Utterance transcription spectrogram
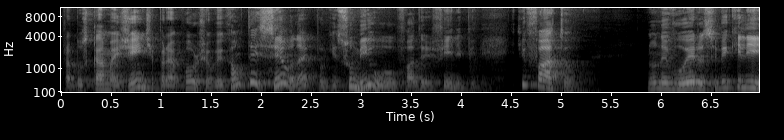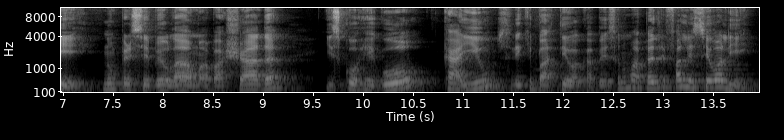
para buscar mais gente, para, poxa, o que aconteceu, né? Porque sumiu o Father Philip. De fato, no nevoeiro, você vê que ele não percebeu lá uma baixada, escorregou, caiu, você vê que bateu a cabeça numa pedra e faleceu ali.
